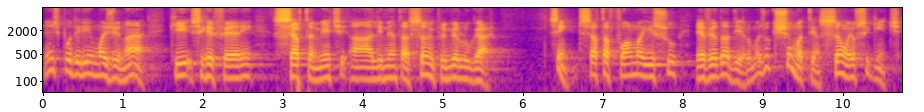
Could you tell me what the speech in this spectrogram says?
a gente poderia imaginar que se referem certamente à alimentação em primeiro lugar. Sim, de certa forma isso é verdadeiro, mas o que chama atenção é o seguinte:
